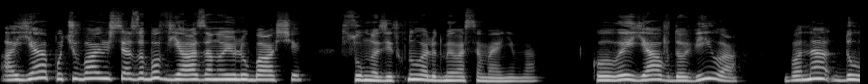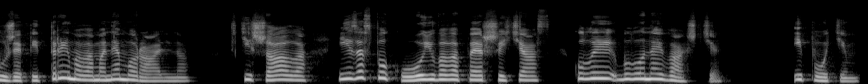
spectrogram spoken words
А я почуваюся зобов'язаною Любаші, сумно зітхнула Людмила Семенівна. Коли я вдовіла, вона дуже підтримала мене морально, втішала і заспокоювала перший час, коли було найважче. І потім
